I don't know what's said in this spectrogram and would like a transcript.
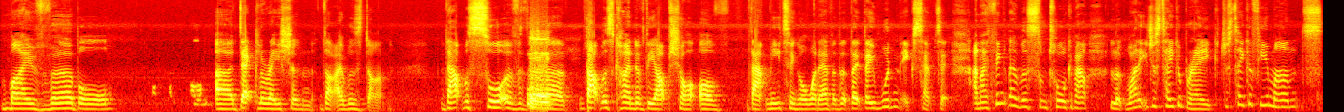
my verbal uh, declaration that i was done. That was sort of the that was kind of the upshot of that meeting or whatever that they, they wouldn't accept it. And i think there was some talk about look why don't you just take a break? Just take a few months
